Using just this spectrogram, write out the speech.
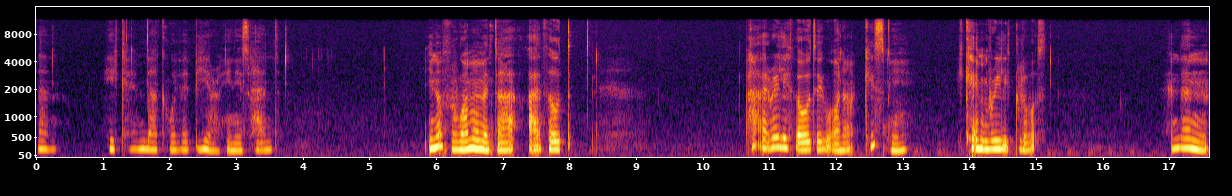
Then he came back with a beer in his hand. You know, for one moment I, I thought, I really thought he wanna kiss me. He came really close. And then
